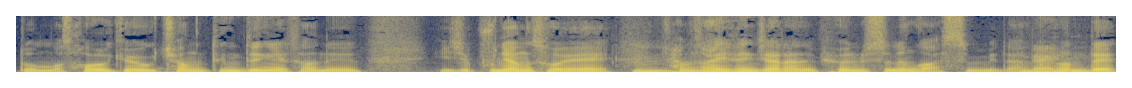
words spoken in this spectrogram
또 뭐 서울교육청 등등에서는 이제 분향소에 음. 참사 희생자라는 표현을 쓰는 것 같습니다. 네 그런데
